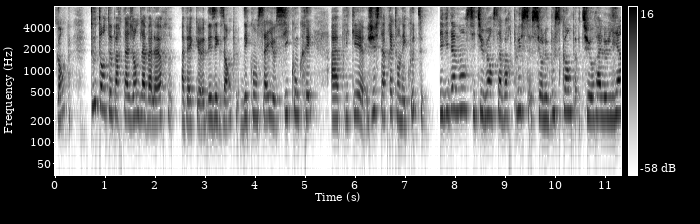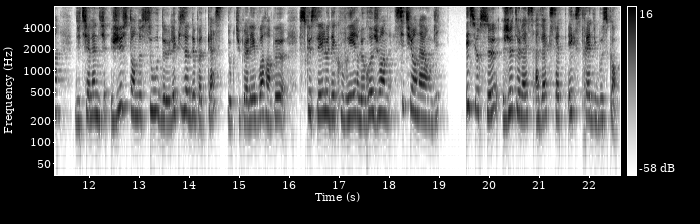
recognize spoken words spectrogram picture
Camp, tout en te partageant de la valeur avec euh, des exemples, des conseils aussi concrets à appliquer juste après ton écoute. Évidemment, si tu veux en savoir plus sur le Camp, tu auras le lien du challenge juste en dessous de l'épisode de podcast. Donc tu peux aller voir un peu ce que c'est, le découvrir, le rejoindre si tu en as envie. Et sur ce, je te laisse avec cet extrait du Camp.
